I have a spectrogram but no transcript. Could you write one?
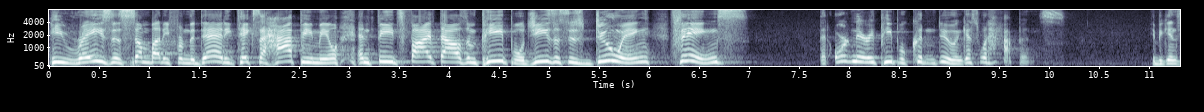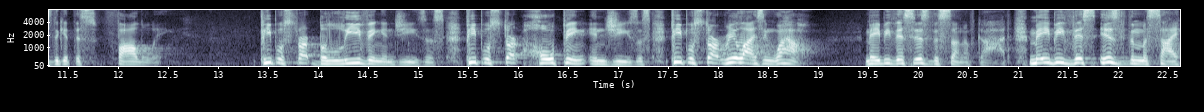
He raises somebody from the dead. He takes a happy meal and feeds 5,000 people. Jesus is doing things that ordinary people couldn't do. And guess what happens? He begins to get this following. People start believing in Jesus. People start hoping in Jesus. People start realizing, wow, Maybe this is the Son of God. Maybe this is the Messiah.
